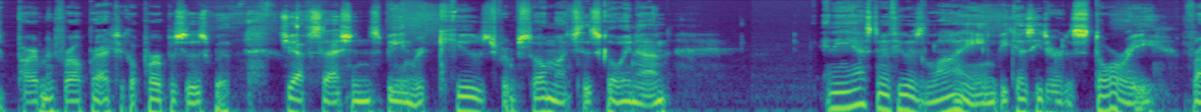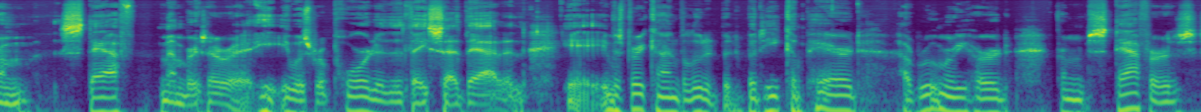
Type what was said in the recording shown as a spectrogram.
Department for all practical purposes, with Jeff Sessions being recused from so much that's going on. And he asked him if he was lying because he'd heard a story from staff members, or uh, it was reported that they said that, and it, it was very convoluted. But but he compared a rumor he heard from staffers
